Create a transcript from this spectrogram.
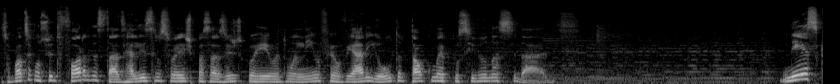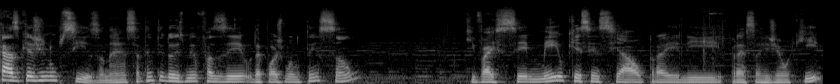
Só pode ser construído fora das cidades. Realiza transferência de passageiros de correio entre uma linha ferroviária e outra, tal como é possível nas cidades. Nesse caso que a gente não precisa, né? 72 mil fazer o depósito de manutenção, que vai ser meio que essencial para ele, para essa região aqui.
